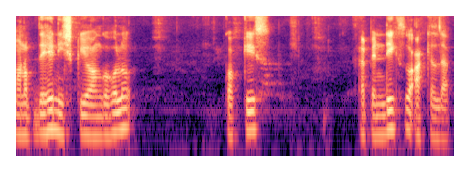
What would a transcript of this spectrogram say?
মানবদেহে নিষ্ক্রিয় অঙ্গ হলো কক্কিস অ্যাপেন্ডিক্স ও আক্কেল দাঁত।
